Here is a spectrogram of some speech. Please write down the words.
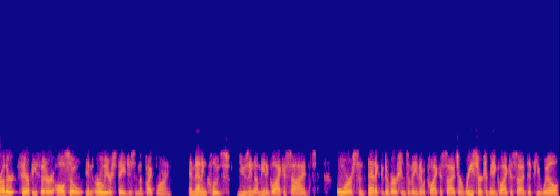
are other therapies that are also in earlier stages in the pipeline, and that includes using aminoglycosides or synthetic diversions of aminoglycosides or research aminoglycosides, if you will,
